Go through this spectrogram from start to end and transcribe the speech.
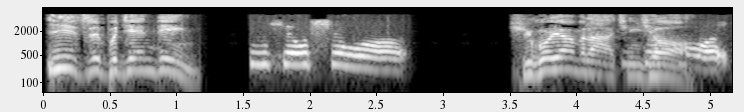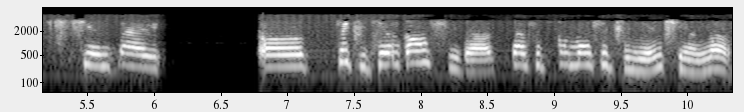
意志不坚定。清修是我许过愿不啦？清修，我现在呃这几天刚许的，但是做梦是几年前了。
